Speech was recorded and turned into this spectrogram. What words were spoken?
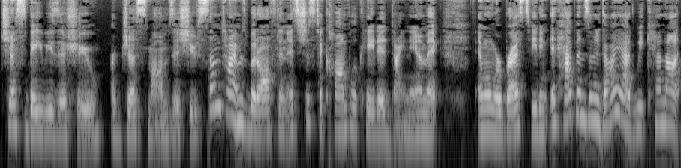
just baby's issue or just mom's issue. Sometimes, but often, it's just a complicated dynamic. And when we're breastfeeding, it happens in a dyad. We cannot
